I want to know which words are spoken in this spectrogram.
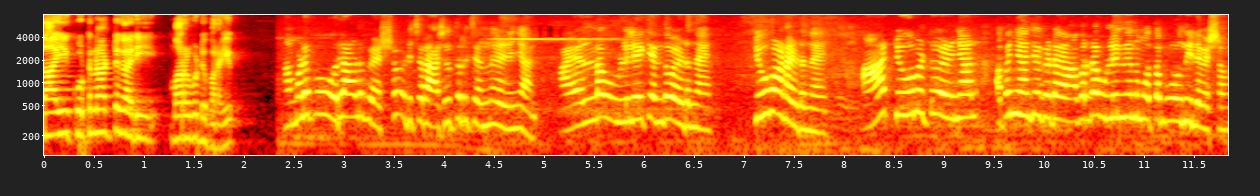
ദാ ഈ കുട്ടനാട്ടുകാരി മറുപടി പറയും. നമ്മളിപ്പോൾ ഒരാൾ വിഷം അടിച്ചൊരു ആശുപത്രി ചെന്ന് കഴിഞ്ഞാൽ അയാളുടെ ഉള്ളിലേക്ക് എന്തോ ഇടുന്നേ? ട്യൂബാണോ ഇടുന്നത് ആ ട്യൂബ് ഇട്ട് കഴിഞ്ഞാൽ അപ്പം ഞാൻ ചോദിക്കട്ടെ അവരുടെ ഉള്ളിൽ നിന്ന് മൊത്തം പോകുന്നില്ല വിഷം?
